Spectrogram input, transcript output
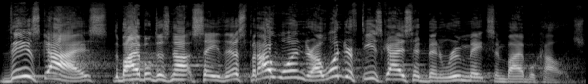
These guys, the Bible does not say this, but I wonder, I wonder if these guys had been roommates in Bible college.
